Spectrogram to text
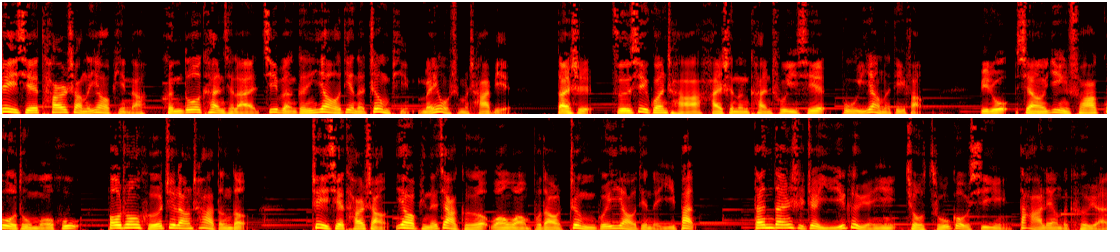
这些摊儿上的药品呢，很多看起来基本跟药店的正品没有什么差别，但是仔细观察，还是能看出一些不一样的地方。比如像印刷过度模糊、包装盒质量差等等，这些摊上药品的价格往往不到正规药店的一半，单单是这一个原因就足够吸引大量的客源。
